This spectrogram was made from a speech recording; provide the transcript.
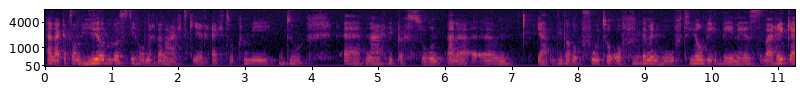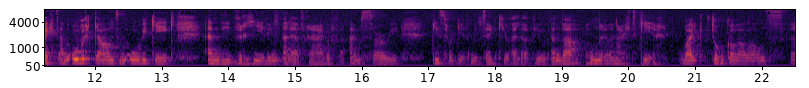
en dat ik het dan heel bewust die 108 keer echt ook mee doe uh, naar die persoon. En, um, ja, die dan op foto of in mijn hoofd heel dicht bij mij is. Waar ik echt aan de overkant in ogen keek en die vergeving alle vraag of I'm sorry, please forgive me, thank you, I love you. En dat 108 keer. Waar ik toch ook al wel alles, uh,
